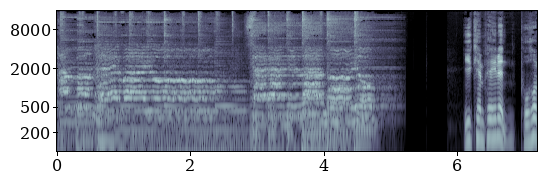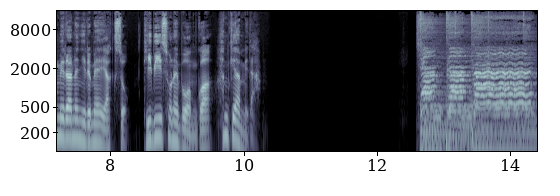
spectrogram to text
한번 해봐요 사랑을 나눠요 이 캠페인은 보험이라는 이름의 약속, DB손해보험과 함께합니다. 잠깐만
